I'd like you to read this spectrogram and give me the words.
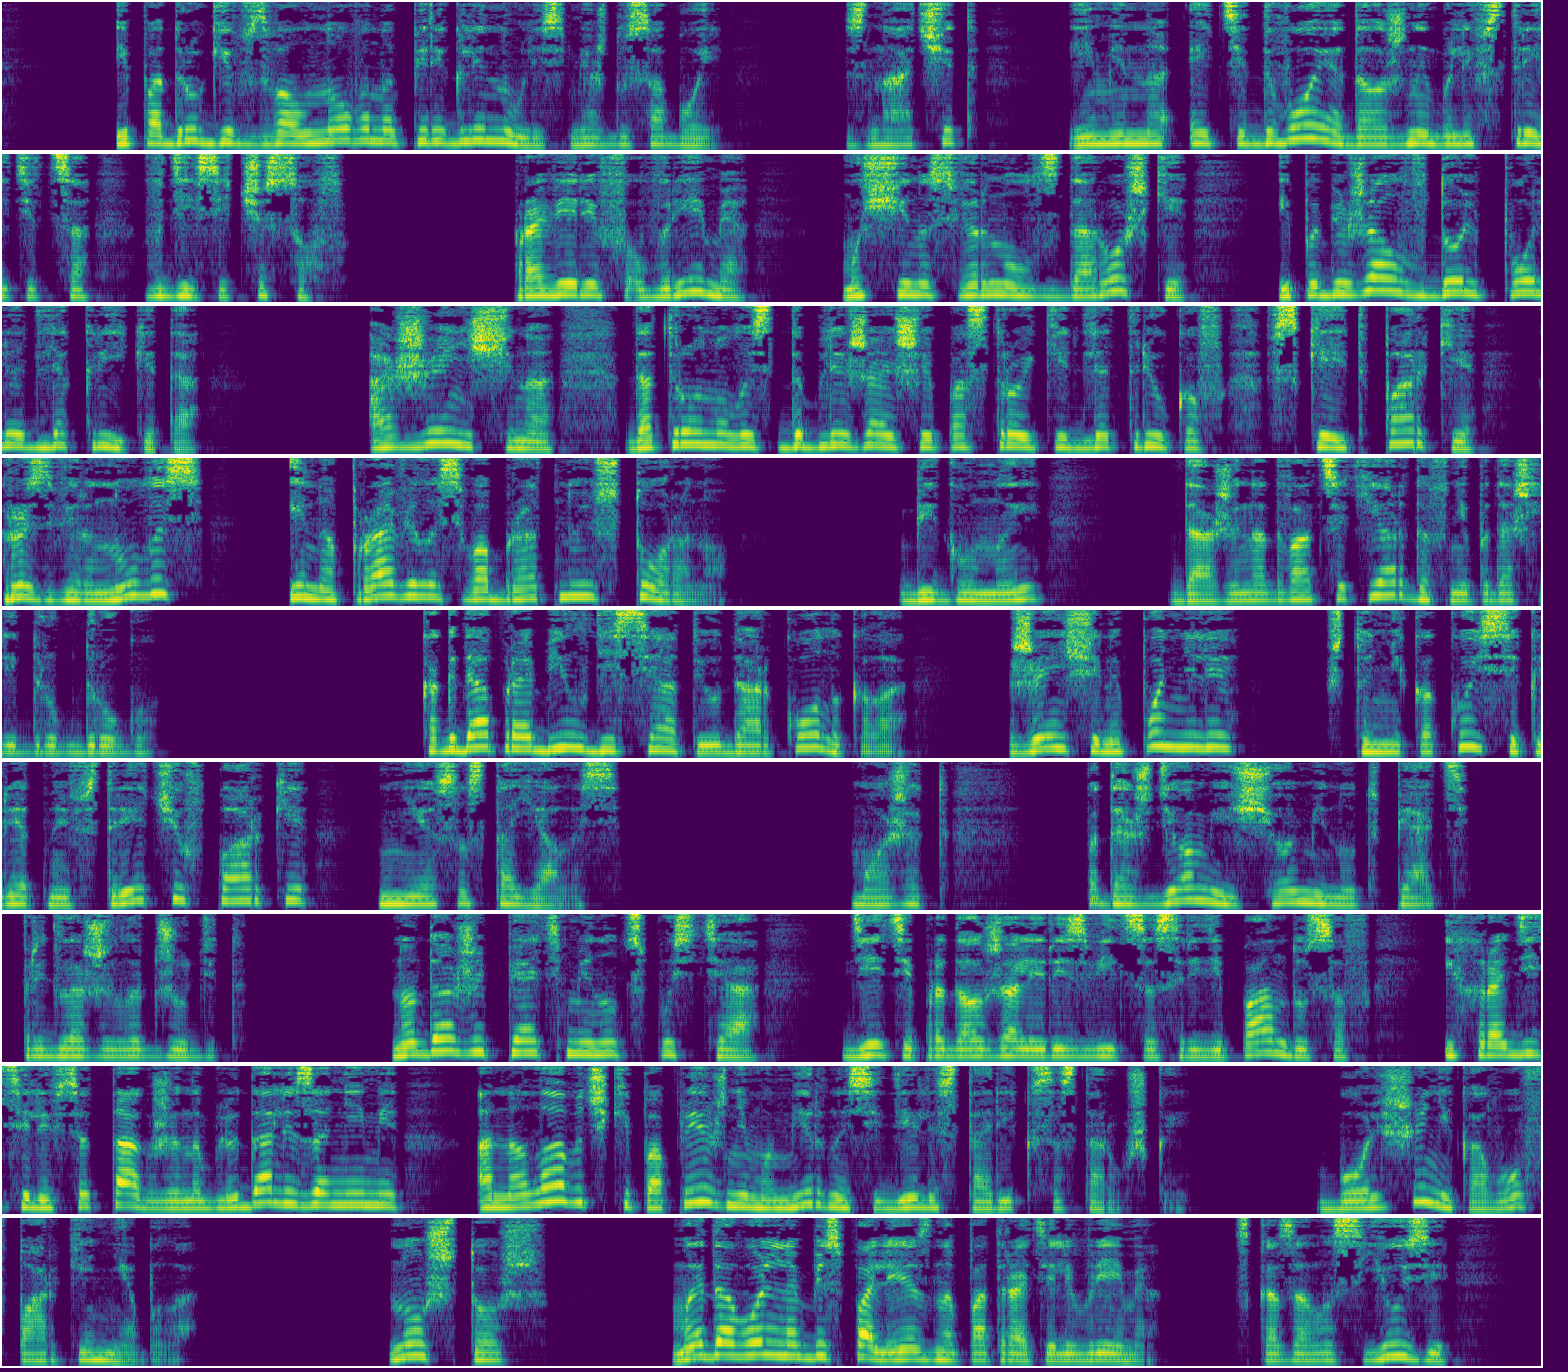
и подруги взволнованно переглянулись между собой. Значит, именно эти двое должны были встретиться в десять часов. Проверив время, мужчина свернул с дорожки и побежал вдоль поля для крикета, а женщина дотронулась до ближайшей постройки для трюков в скейт-парке, развернулась и направилась в обратную сторону. Бегуны даже на двадцать ярдов не подошли друг к другу. Когда пробил десятый удар колокола, женщины поняли, что никакой секретной встречи в парке не состоялось. «Может, подождем еще минут пять?» — предложила Джудит. Но даже пять минут спустя дети продолжали резвиться среди пандусов, их родители все так же наблюдали за ними, а на лавочке по-прежнему мирно сидели старик со старушкой. Больше никого в парке не было. «Ну что ж, мы довольно бесполезно потратили время», — сказала Сьюзи,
